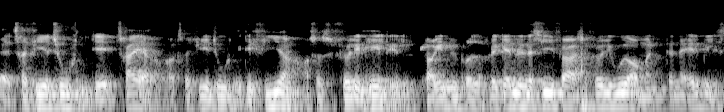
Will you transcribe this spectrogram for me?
øh 3-4.000 i det 3 og 3-4.000 i det 4, og så selvfølgelig en hel del plug-in hybrider. For det glemte lidt at sige før, selvfølgelig udover man den her elbils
